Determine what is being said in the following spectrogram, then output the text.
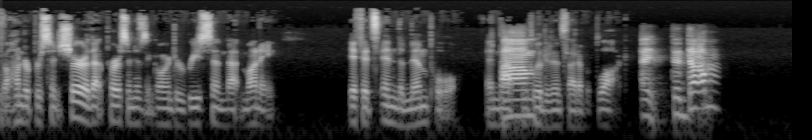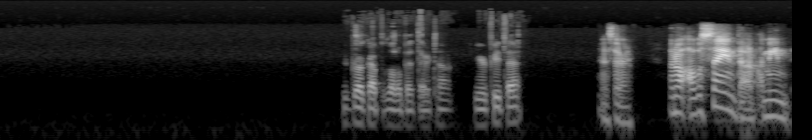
100% sure that person isn't going to resend that money if it's in the mempool and not um, included inside of a block. Hey, the double. You broke up a little bit there, Tone. Can you repeat that? Yeah, sorry. No, I was saying that. I mean,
